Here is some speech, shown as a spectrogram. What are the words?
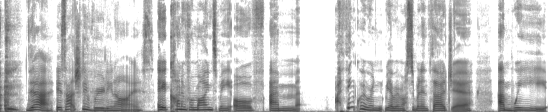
yeah it's actually really nice It kind of reminds me of um, I think we were in yeah we must have been in third year, and we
